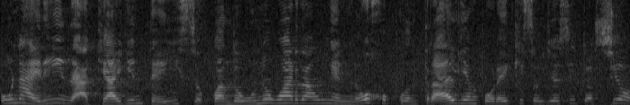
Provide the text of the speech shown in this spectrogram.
una herida que alguien te hizo, cuando uno guarda un enojo contra alguien por X o Y situación,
